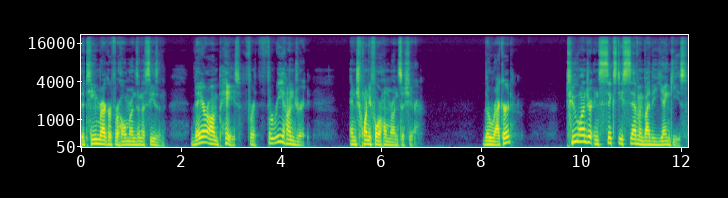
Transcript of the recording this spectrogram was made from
the team record for home runs in a season. They are on pace for 324 home runs this year. The record 267 by the Yankees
